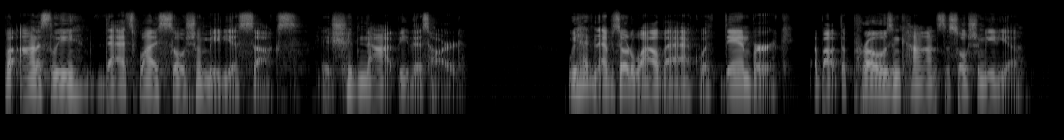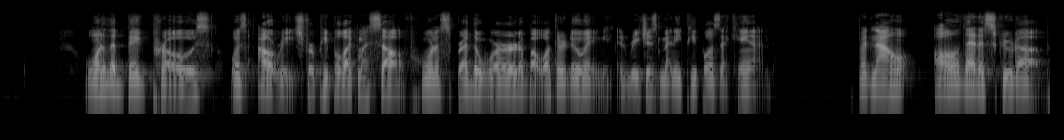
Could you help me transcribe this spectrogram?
But honestly, that's why social media sucks. It should not be this hard. We had an episode a while back with Dan Burke about the pros and cons to social media. One of the big pros was outreach for people like myself who want to spread the word about what they're doing and reach as many people as they can. But now all of that is screwed up,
